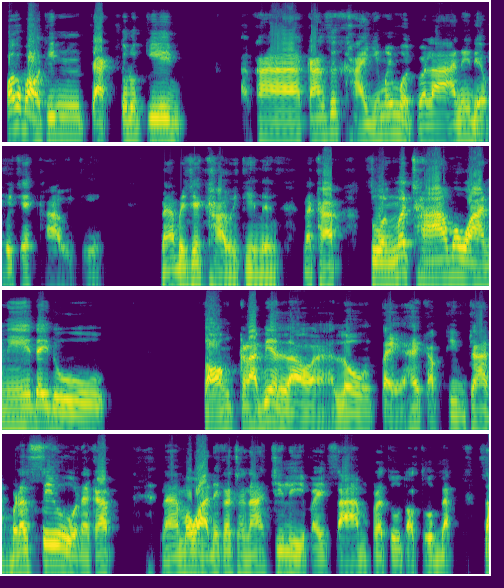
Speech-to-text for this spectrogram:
เพราะก็บอกทีมจากตุรกีการซื้อขายยังไม่หมดเวลาอันนี้เดี๋ยวไปเช็คข่าวอีกทีนะไปเช็คข่าวอีกทีหนึ่งนะครับ ส่วนเมื่อเช้าเมื่อวานนี้ได้ดู สองกราเบียนเราอะลงเตะให้กับทีมชาติบราซิลนะครับนะเมื่อวานนี้ก็ชนะชิลีไปสามประตูต่อศูนย์แบบส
